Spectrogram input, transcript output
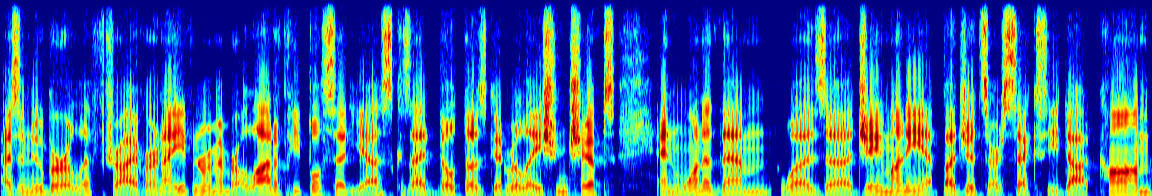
as an Uber or Lyft driver? And I even remember a lot of people said yes because I had built those good relationships. And one of them was uh, Jay Money at budgetsaresexy.com.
